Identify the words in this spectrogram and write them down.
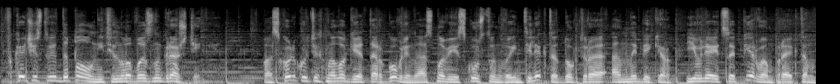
в качестве дополнительного вознаграждения. Поскольку технология торговли на основе искусственного интеллекта доктора Анны Бекер является первым проектом,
